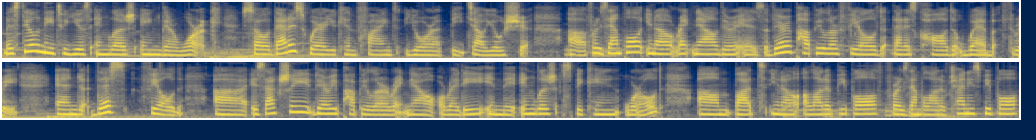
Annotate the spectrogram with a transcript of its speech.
they still need to use English in their work. So that is where you can find your 比较优势. Uh, for example, you know, right now there is a very popular field that is called Web3, and this field uh, is actually very popular right now already in the English-speaking world. Um, but you know, a lot of people, for example, a lot of Chinese people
